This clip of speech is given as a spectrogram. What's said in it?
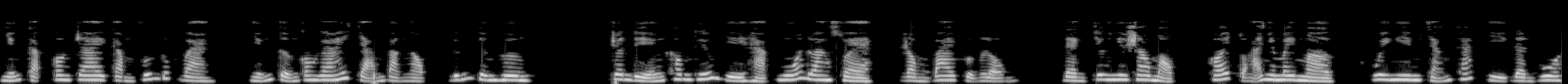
những cặp con trai cầm phướng đúc vàng, những tượng con gái chạm bằng ngọc đứng chân hương. Trên điện không thiếu gì hạt múa loan xòe, rồng bay phượng lộn, đèn chân như sao mộc, khói tỏa như mây mờ, uy nghiêm chẳng khác gì đền vua.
